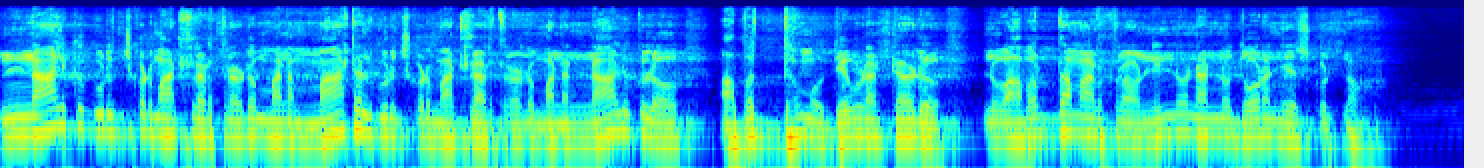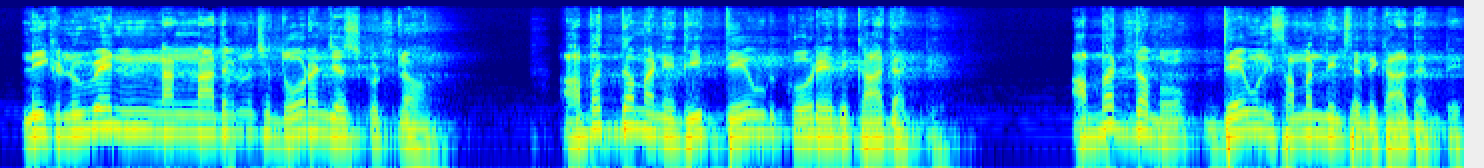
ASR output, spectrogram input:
నాలుక గురించి కూడా మాట్లాడుతున్నాడు మన మాటల గురించి కూడా మాట్లాడుతున్నాడు మన నాలుకలో అబద్ధము. దేవుడు అంటున్నాడు నువ్వు అబద్ధం ఆడుతున్నావు నిన్ను నన్ను దూరం చేసుకుంటున్నావు. నీకు నువ్వే నన్ను నా దగ్గర నుంచి దూరం చేసుకుంటున్నావు. అబద్ధం అనేది దేవుడు కోరేది కాదండి. అబద్ధము దేవునికి సంబంధించింది కాదండి.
